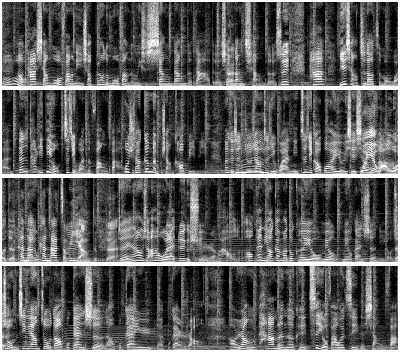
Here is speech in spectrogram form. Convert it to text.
哦、然后他想模仿你，小朋友的模仿能力是相当的大的，相当强的，所以他也想知道怎么玩，但是他一定有自己玩的方法。或许他根本不想 copy 你，那可是你就这样自己玩，嗯、你自己搞不好也有一些想法。我也玩我的，看他。看他怎么样，嗯、对不对？对，然后我说啊，我来堆个雪人好了。哦，看你要干嘛都可以哦，我没有没有干涉你哦，就是我们尽量做到不干涉，然后不干预，然后不干扰，然后让他们呢可以自由发挥自己的想法，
